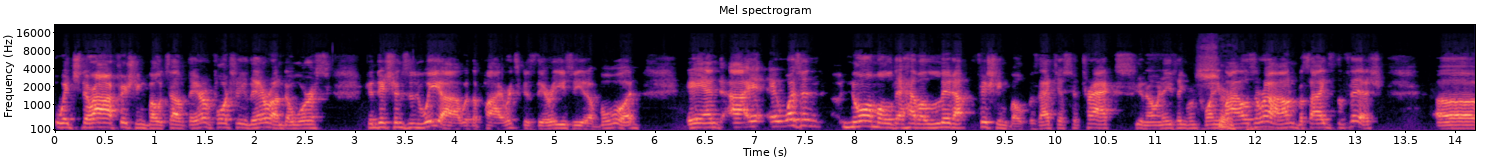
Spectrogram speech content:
which there are fishing boats out there. Unfortunately, they're under worse conditions than we are with the pirates because they're easier to board. And uh, it, it, wasn't normal to have a lit up fishing boat because that just attracts, you know, anything from 20 sure. miles around besides the fish. Uh,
